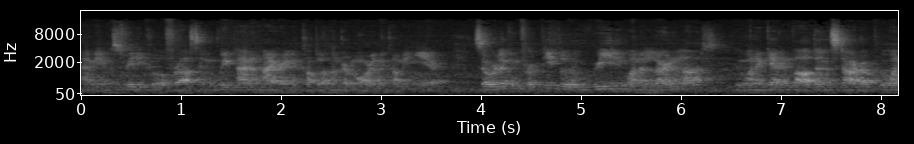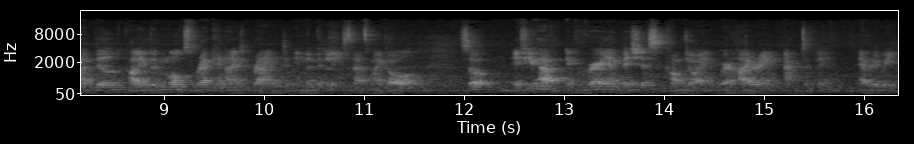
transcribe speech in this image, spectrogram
I mean, it was really cool for us, and we plan on hiring a couple of hundred more in the coming year. So we're looking for people who really want to learn a lot, who want to get involved in a startup, who want to build probably the most recognized brand in the Middle East. That's my goal. So if you have, if you're very ambitious, come join. We're hiring actively every week.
